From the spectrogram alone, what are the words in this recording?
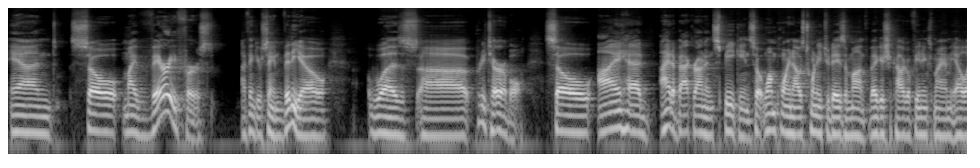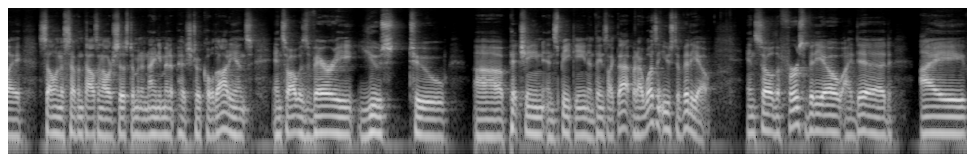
And so my very first, I think you're saying video, was uh, pretty terrible. So I had I had a background in speaking. So at one point I was 22 days a month, Vegas, Chicago, Phoenix, Miami, LA, selling a seven thousand dollars system in a 90 minute pitch to a cold audience. And so I was very used to uh, pitching and speaking and things like that, but I wasn't used to video. And so the first video I did, I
